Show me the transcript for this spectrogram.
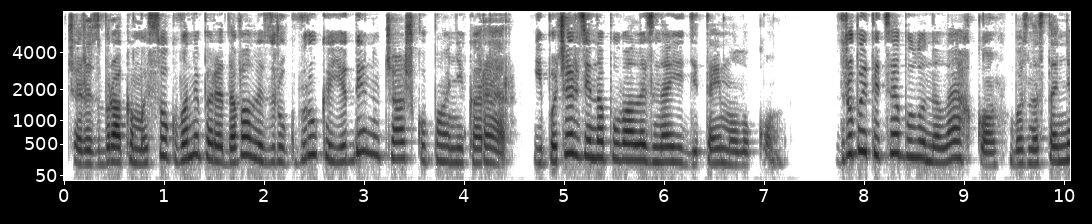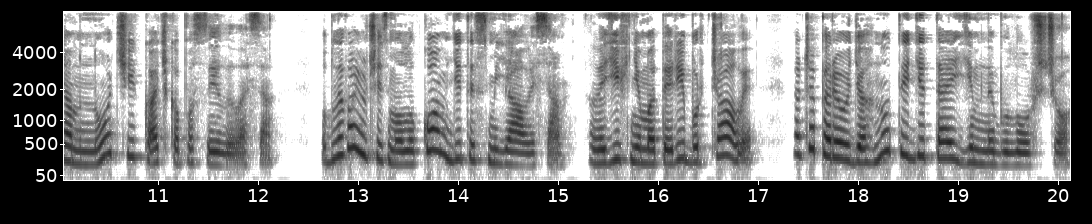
Через брак мисок вони передавали з рук в руки єдину чашку пані Карер і по черзі напували з неї дітей молоком. Зробити це було нелегко, бо з настанням ночі качка посилилася. Обливаючись молоком, діти сміялися, але їхні матері бурчали, адже переодягнути дітей їм не було в що.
